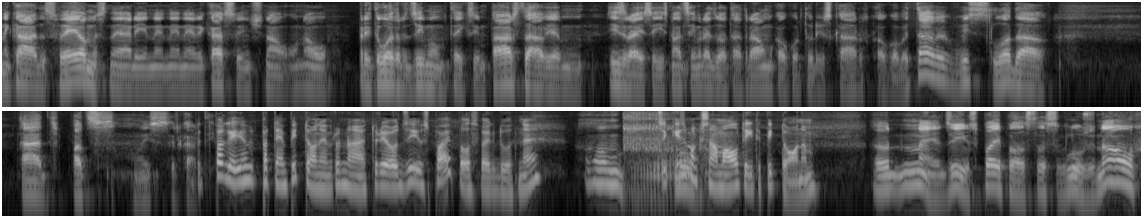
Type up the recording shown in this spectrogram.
nekādas vēlmes, ne arī ne, ne, ne kas viņš nav. nav pret otru dzimumu teiksim, pārstāvjiem izraisījis, acīm redzot, tā trauma kaut kur tur ir skārus kaut ko. Bet tā viss lodā ēd pats, viss ir kārtībā. Pagaidiet, par tiem pitoniem runājot, tur jau dzīves paipeles vajag dot, ne? Um, Cik izmaksā maltīte pitonam? Uh, nē, dzīves paipels tas gluži nav.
